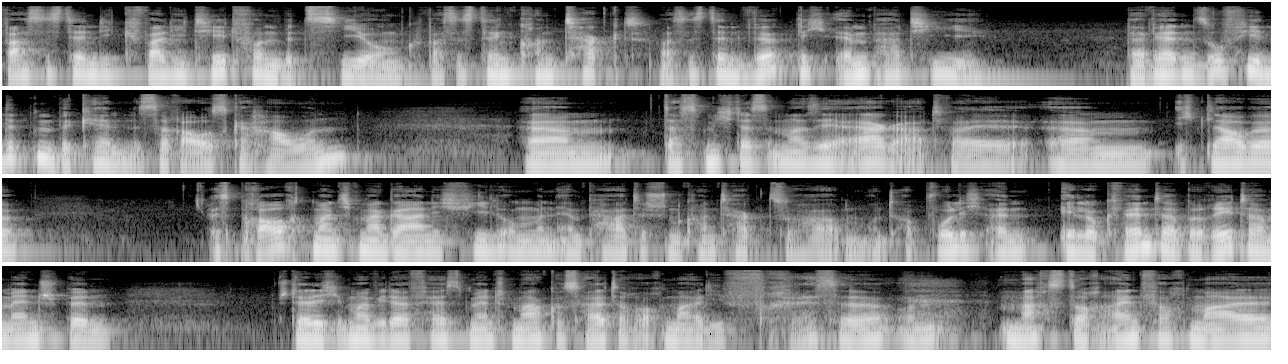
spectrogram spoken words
was ist denn die Qualität von Beziehung? Was ist denn Kontakt? Was ist denn wirklich Empathie? Da werden so viele Lippenbekenntnisse rausgehauen, ähm, dass mich das immer sehr ärgert, weil ähm, ich glaube, es braucht manchmal gar nicht viel, um einen empathischen Kontakt zu haben. Und obwohl ich ein eloquenter, beredter Mensch bin, stelle ich immer wieder fest, Mensch, Markus, halt doch auch mal die Fresse und mach's doch einfach mal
